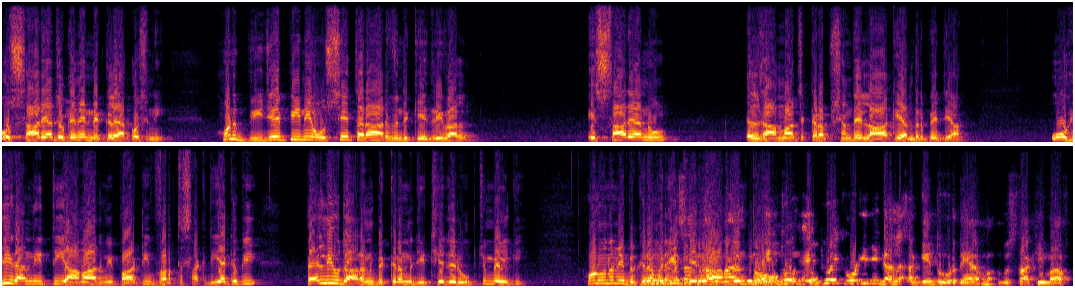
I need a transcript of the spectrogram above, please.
ਉਹ ਸਾਰਿਆਂ ਚੋਂ ਕਹਿੰਦੇ ਨਿਕਲਿਆ ਕੁਝ ਨਹੀਂ। ਹੁਣ ਬੀਜੇਪੀ ਨੇ ਉਸੇ ਤਰ੍ਹਾਂ ਅਰਵਿੰਦ ਕੇਜਰੀਵਾਲ ਇਹ ਸਾਰਿਆਂ ਨੂੰ ਇਲਜ਼ਾਮਾਂ 'ਚ ਕਰਪਸ਼ਨ ਦੇ ਲਾ ਕੇ ਅੰਦਰ ਭੇਜਿਆ। ਉਹੀ ਰਣਨੀਤੀ ਆਮ ਆਦਮੀ ਪਾਰਟੀ ਵਰਤ ਸਕਦੀ ਹੈ ਕਿਉਂਕਿ ਪਹਿਲੀ ਉਦਾਹਰਣ ਵਿਕਰਮ ਮਜੀਠੀਆ ਦੇ ਰੂਪ 'ਚ ਮਿਲ ਗਈ। ਹੁਣ ਉਹਨਾਂ ਨੇ ਵਿਕਰਮ ਮਜੀਠੀਆ ਨੂੰ ਆਮਦਨ ਤੋਂ ਇੱਥੋਂ ਇੱਕ ਥੋੜੀ ਜੀ ਗੱਲ ਅੱਗੇ ਤੋਰਦੇ ਆ ਗੁਸਤਾਖੀ ਮਾਫ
